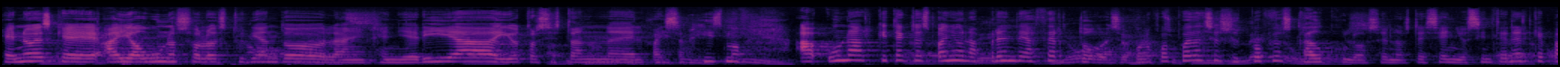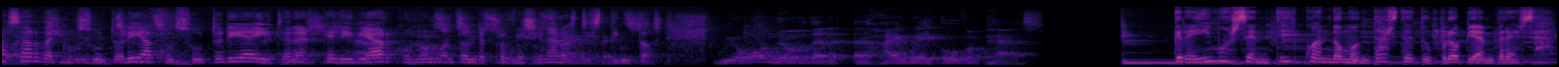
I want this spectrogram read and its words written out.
Y no es que haya uno solo estudiando la ingeniería y otros están en el paisajismo. Un arquitecto español aprende a hacer todo eso, con lo cual puede hacer sus propios cálculos en los diseños sin tener que pasar de consultoría a consultoría y tener que lidiar con un montón de profesionales distintos. Creímos en ti cuando montaste tu propia empresa.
